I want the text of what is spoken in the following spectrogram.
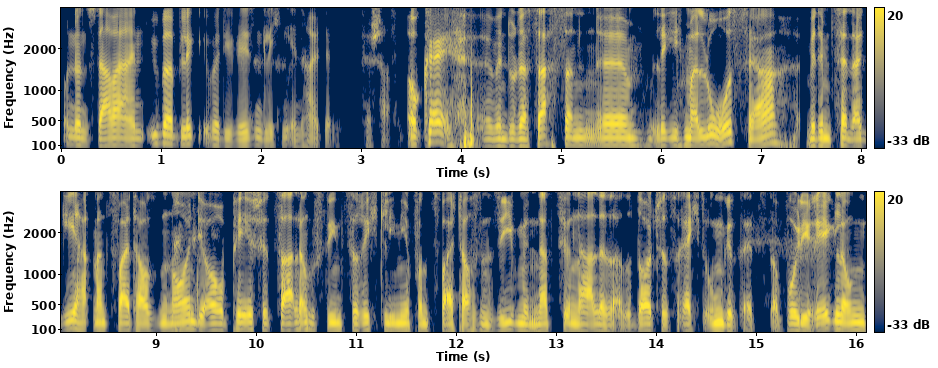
und uns dabei einen Überblick über die wesentlichen Inhalte verschaffen. Okay, äh, wenn du das sagst, dann äh, lege ich mal los. Ja, mit dem ZAG hat man 2009 die europäische Zahlungsdienste-Richtlinie von 2007 in nationales, also deutsches Recht umgesetzt. Obwohl die Regelungen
